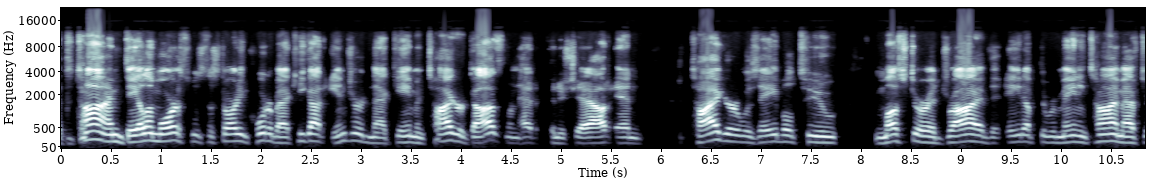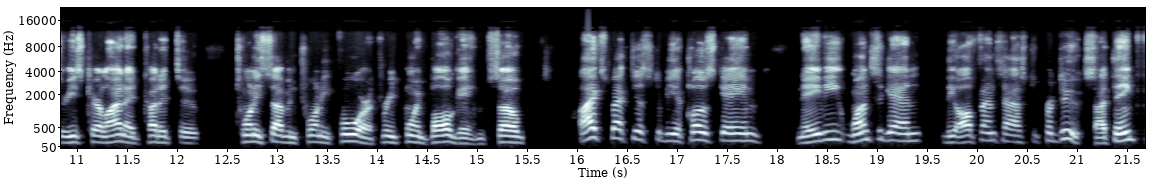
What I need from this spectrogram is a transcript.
at the time, Dalen Morris was the starting quarterback. He got injured in that game, and Tyger Goslin had to finish it out. And Tyger was able to muster a drive that ate up the remaining time after East Carolina had cut it to 27 24, a three point ball game. So I expect this to be a close game. Navy, once again, the offense has to produce. I think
